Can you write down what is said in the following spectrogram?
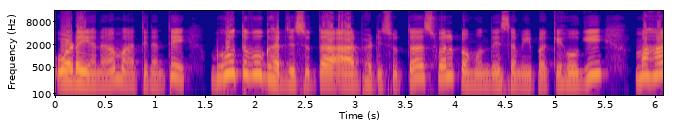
ಒಡೆಯನ ಮಾತಿನಂತೆ ಭೂತವು ಘರ್ಜಿಸುತ್ತಾ ಆರ್ಭಟಿಸುತ್ತಾ ಸ್ವಲ್ಪ ಮುಂದೆ ಸಮೀಪಕ್ಕೆ ಹೋಗಿ ಮಹಾ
